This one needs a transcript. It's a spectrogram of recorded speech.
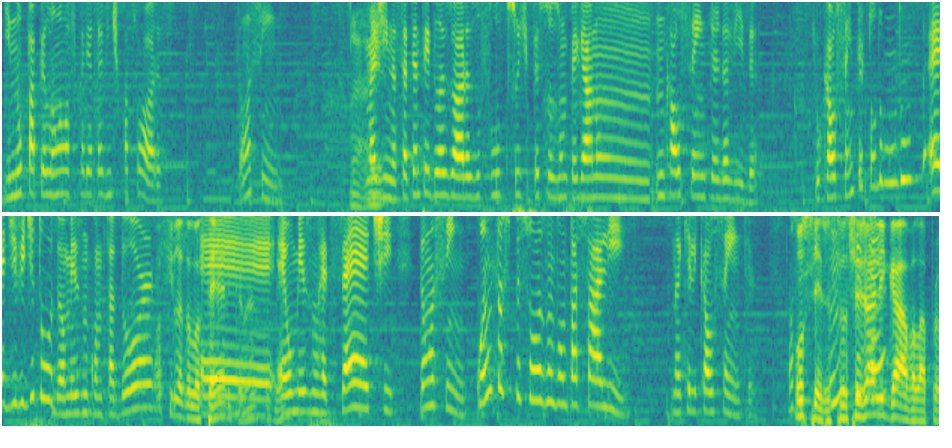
E no papelão ela ficaria até 24 horas. Então assim, ah, Imagina, é. 72 horas o fluxo de pessoas vão pegar num um call center da vida. O call center todo mundo é, divide tudo, é o mesmo computador. A fila da lotérica, é, né? É o mesmo headset. Então, assim, quantas pessoas não vão passar ali naquele call center? Então, Ou seja, se você tiver... já ligava lá para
